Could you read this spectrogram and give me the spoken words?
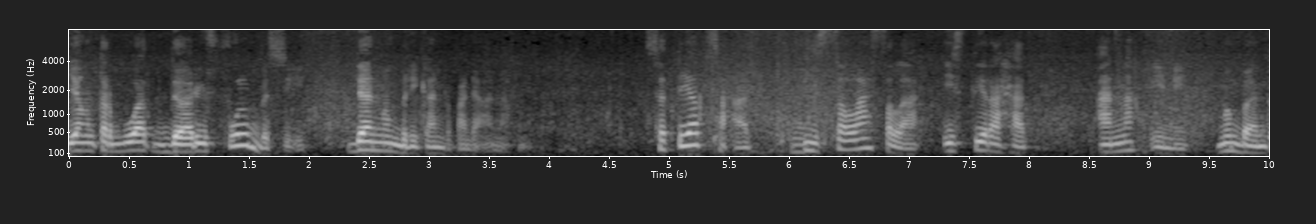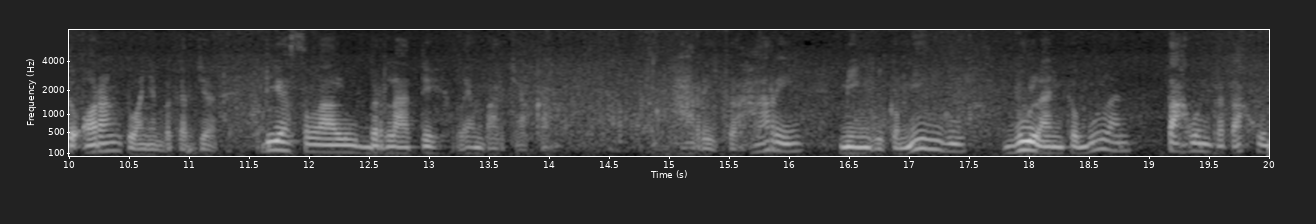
yang terbuat dari full besi dan memberikan kepada anaknya. Setiap saat di sela-sela istirahat anak ini membantu orang tuanya bekerja, dia selalu berlatih lempar cakram. Hari ke hari, minggu ke minggu, bulan ke bulan, tahun ke tahun,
